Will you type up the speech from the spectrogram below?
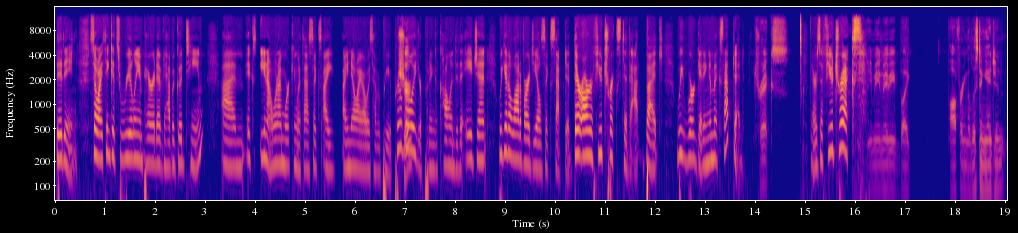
bidding. So I think it's really imperative to have a good team. Um, ex- you know, when I'm working with Essex, I I know I always have a pre-approval. Sure. You're putting a call into the agent. We get a lot of our deals accepted. There are a few tricks to that, but we we're getting them accepted. Tricks. There's a few tricks. You mean maybe like offering the listing agent,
